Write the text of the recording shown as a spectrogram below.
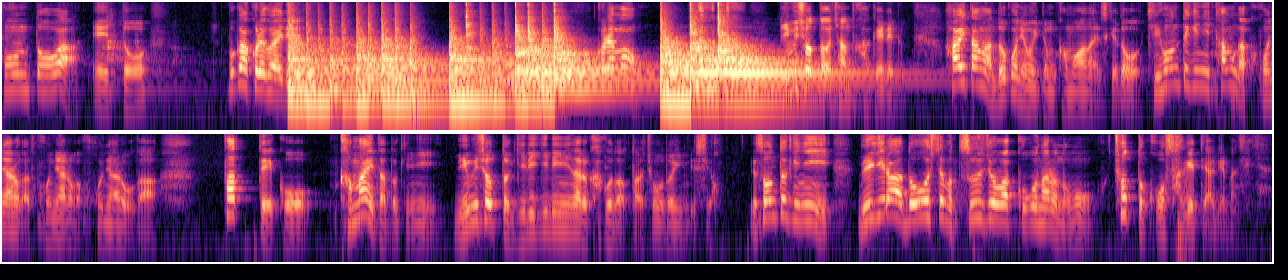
本当はえっ、と僕はこれぐらいでこれも リムショットがちゃんとかけれる。ハイタムはどこに置いても構わないですけど基本的にタムがここにあろうがここにあろうがここにあろうがパッてこう構えた時にリムショットギリギリになる角度だったらちょうどいいんですよ。でその時にレギュラーはどうしても通常はこうなるのをちょっとこう下げてあげなきゃいけない。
